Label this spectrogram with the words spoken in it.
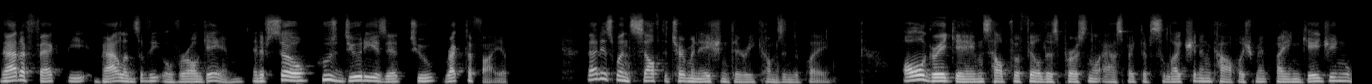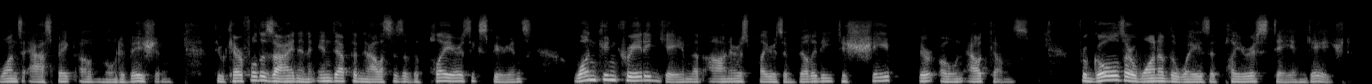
that affect the balance of the overall game? And if so, whose duty is it to rectify it? That is when self determination theory comes into play. All great games help fulfill this personal aspect of selection and accomplishment by engaging one's aspect of motivation. Through careful design and an in depth analysis of the player's experience, one can create a game that honors players' ability to shape their own outcomes. For goals are one of the ways that players stay engaged.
